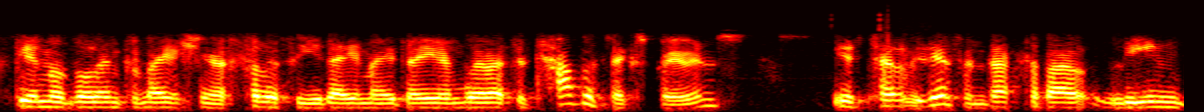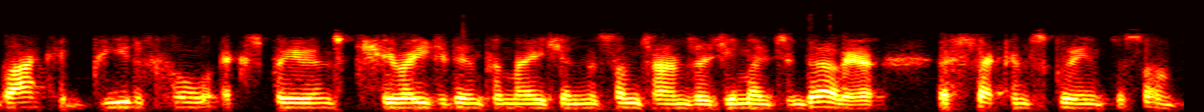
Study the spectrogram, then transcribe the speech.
skimmable information, a filler for your day maybe, and whereas the tablet experience is totally different. That's about lean back, beautiful experience, curated information, and sometimes, as you mentioned earlier, a second screen for some.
